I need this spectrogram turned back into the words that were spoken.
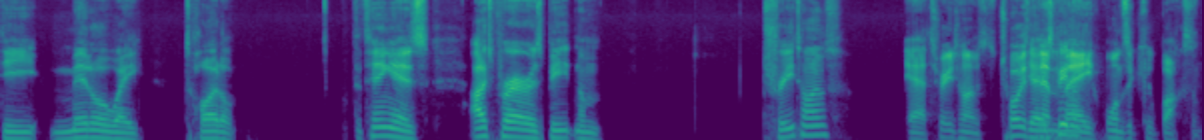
the middleweight title. The thing is, Alex Pereira has beaten him three times. Yeah, three times, twice Yeah, in it's been a- MMA, once in kickboxing.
